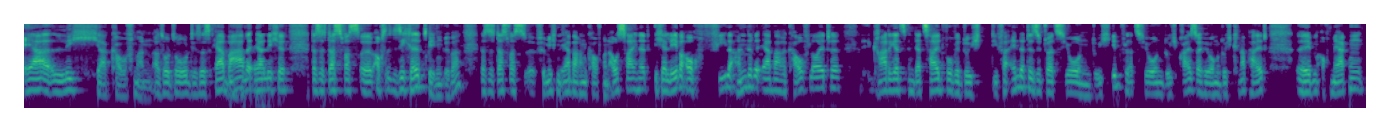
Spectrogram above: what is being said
ehrlicher Kaufmann, also so dieses ehrbare, mhm. ehrliche, das ist das, was äh, auch sich selbst gegenüber, das ist das, was äh, für mich einen ehrbaren Kaufmann auszeichnet. Ich erlebe auch viele andere ehrbare Kaufleute, gerade jetzt in der Zeit, wo wir durch die veränderte Situation, durch Inflation, durch Preiserhöhungen, durch Knappheit äh, eben auch merken,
